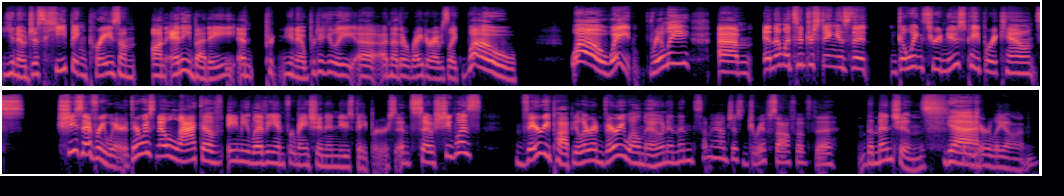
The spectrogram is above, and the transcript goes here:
you know just heaping praise on on anybody. And you know particularly uh, another writer i was like whoa whoa wait really? Um and then what's interesting is that going through newspaper accounts she's everywhere. There was no lack of amy levy information in newspapers. And so she was very popular and very well known and then somehow just drifts off of the the mentions Yeah. pretty early on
